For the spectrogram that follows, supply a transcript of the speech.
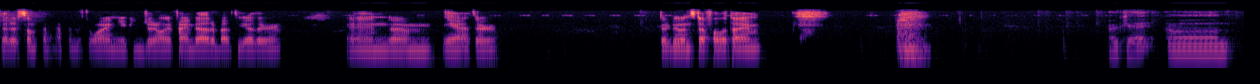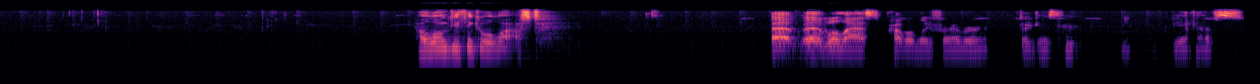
that if something happens to one, you can generally find out about the other, and um, yeah, they're they're doing stuff all the time. Okay. Um, how long do you think it will last? That it will last probably forever. They're just you know, BFFs.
